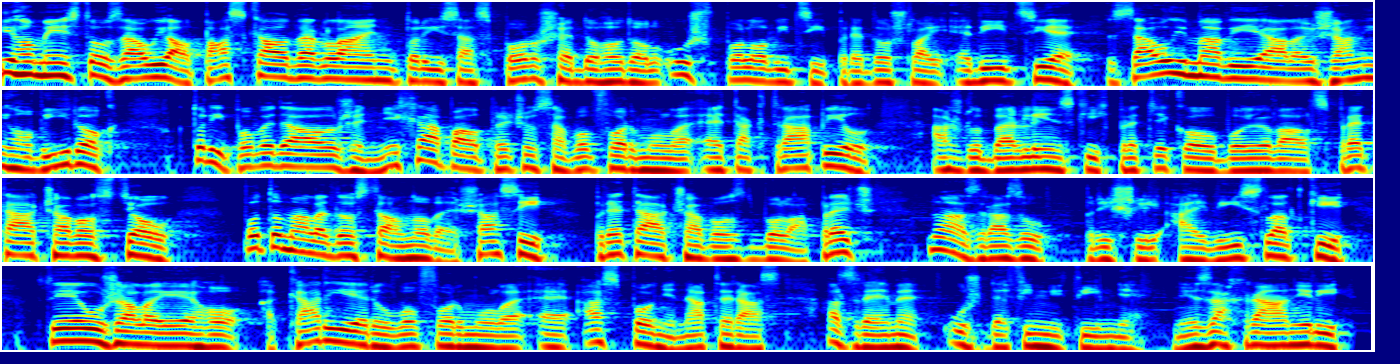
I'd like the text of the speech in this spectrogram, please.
Jeho miesto zaujal Pascal Verlaine, ktorý sa z Porsche dohodol už v polovici predošlej edície. Zaujímavý je ale Žanyho výrok, ktorý povedal, že nechápal prečo sa vo Formule E tak trápil, až do berlínskych pretekov bojoval s pretáčavosťou, potom ale dostal nové šasy, pretáčavosť bola preč, no a zrazu prišli aj výsledky. Tie už ale jeho kariéru vo Formule E aspoň na teraz a zrejme už definitívne nezachránili.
